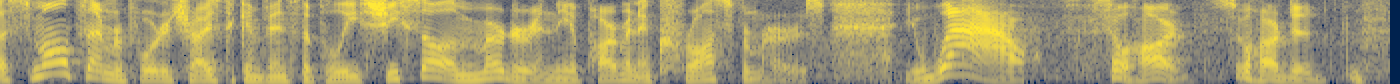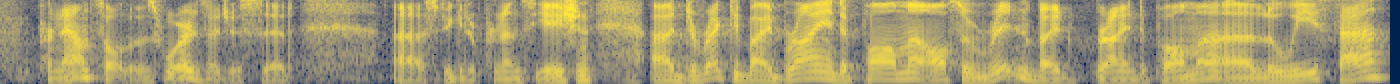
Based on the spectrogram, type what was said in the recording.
A small time reporter tries to convince the police she saw a murder in the apartment across from hers. Wow! So hard. So hard to pronounce all those words I just said. Uh, speaking of pronunciation, uh, directed by Brian De Palma, also written by Brian De Palma, uh, Louisa.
